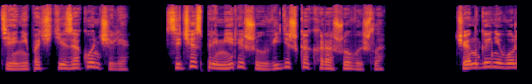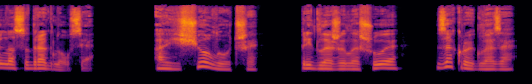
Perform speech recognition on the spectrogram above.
Тени почти закончили. Сейчас примеришь и увидишь, как хорошо вышло». Ченга невольно содрогнулся. «А еще лучше», — предложила Шуэ, — «закрой глаза.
